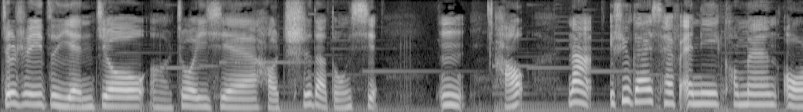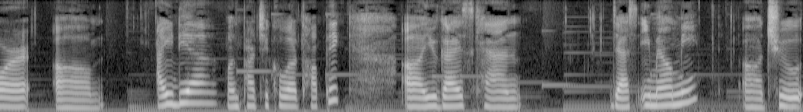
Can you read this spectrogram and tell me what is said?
就是一直研究呃，做一些好吃的东西。嗯，好。那 if you guys have any comment or um idea on particular topic. uh, you guys can just email me uh, to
